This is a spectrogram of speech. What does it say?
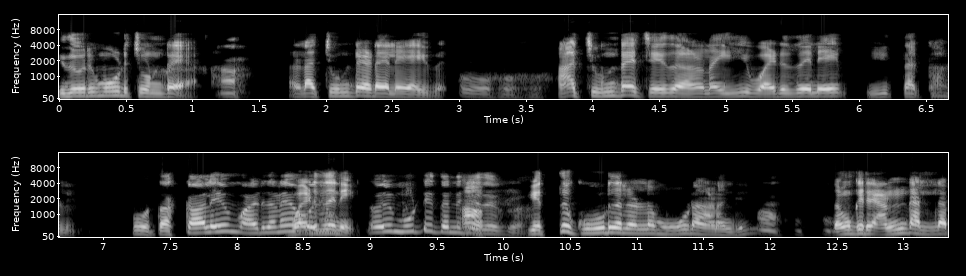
ഇതൊരു മൂടി ചുണ്ടയാ. ആ. ചുണ്ടയുടെ ഇലയാ ഇത്. ആ ചുണ്ട ചെയ്തതാണ് ഈ വഴുതനയും ഈ തക്കാളി ഓ തക്കാളിയും വഴുതനയും ഒരു- വഴുതനയും. ഒരു മൂട്ടി തന്നെ എത്ത് കൂടുതലുള്ള മൂടാണെങ്കിൽ നമുക്ക് രണ്ടല്ല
